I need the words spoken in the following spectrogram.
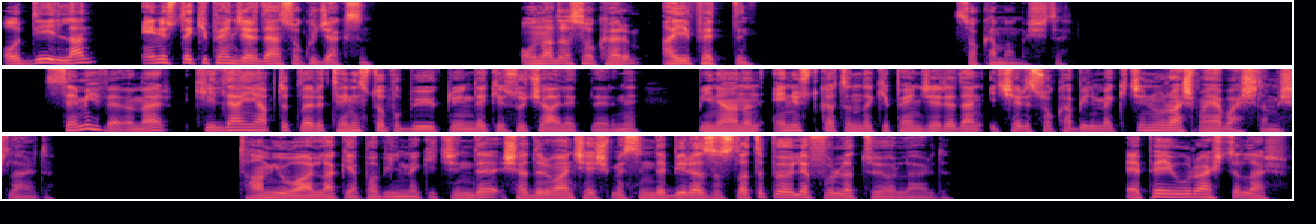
O değil lan, en üstteki pencereden sokacaksın. Ona da sokarım, ayıp ettin. Sokamamıştı. Semih ve Ömer, kilden yaptıkları tenis topu büyüklüğündeki suç aletlerini binanın en üst katındaki pencereden içeri sokabilmek için uğraşmaya başlamışlardı. Tam yuvarlak yapabilmek için de şadırvan çeşmesinde biraz ıslatıp öyle fırlatıyorlardı. Epey uğraştılar.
